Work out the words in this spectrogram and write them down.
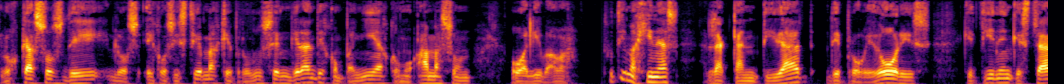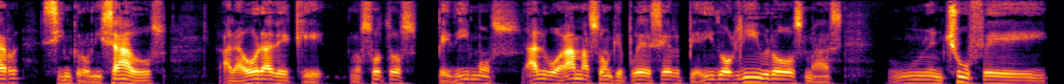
los casos de los ecosistemas que producen grandes compañías como Amazon o Alibaba. ¿Tú te imaginas la cantidad de proveedores que tienen que estar sincronizados a la hora de que nosotros pedimos algo a Amazon que puede ser pedir dos libros más un enchufe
